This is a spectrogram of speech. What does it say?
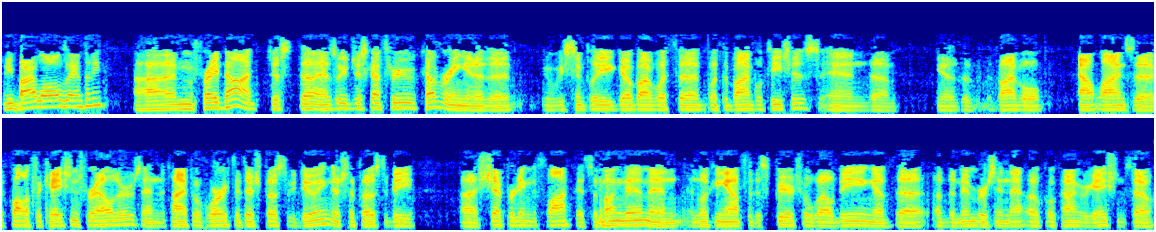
Any bylaws, Anthony? I'm afraid not. Just uh, as we just got through covering, you know, the we simply go by what the what the Bible teaches, and um, you know, the, the Bible outlines the qualifications for elders and the type of work that they're supposed to be doing. They're supposed to be uh, shepherding the flock that's among them and, and looking out for the spiritual well-being of the of the members in that local congregation. So,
